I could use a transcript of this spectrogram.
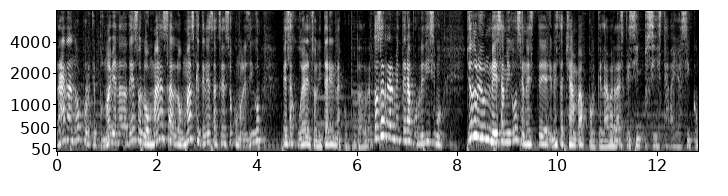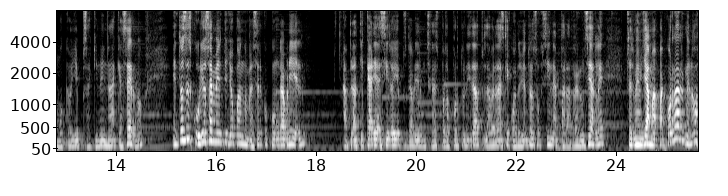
nada, ¿no? Porque pues no había nada de eso. Lo más, a lo más que tenías acceso, como les digo, es a jugar el solitario en la computadora. Entonces realmente era aburridísimo. Yo duré un mes, amigos, en, este, en esta chamba, porque la verdad es que sí, pues sí, estaba yo así como que, oye, pues aquí no hay nada que hacer, ¿no? Entonces, curiosamente, yo cuando me acerco con Gabriel a platicar y a decirle, oye, pues Gabriel, muchas gracias por la oportunidad, pues la verdad es que cuando yo entro a su oficina para renunciarle, pues él me llama para correrme, ¿no?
